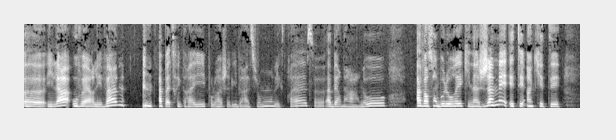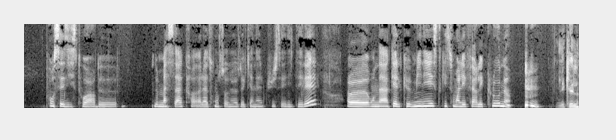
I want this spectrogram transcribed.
euh, il a ouvert les vannes à Patrick Drahi pour le rachat de Libération, l'Express, euh, à Bernard Arnault, à Vincent Bolloré qui n'a jamais été inquiété pour ces histoires de, de massacre à la tronçonneuse de Canal Plus et d'ITélé. On a quelques ministres qui sont allés faire les clowns Lesquels?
